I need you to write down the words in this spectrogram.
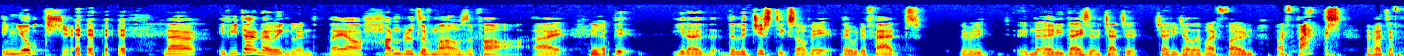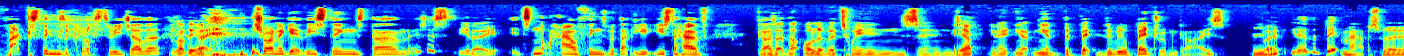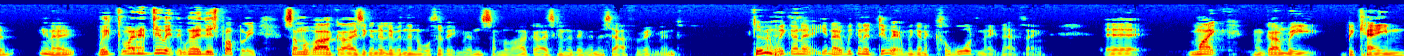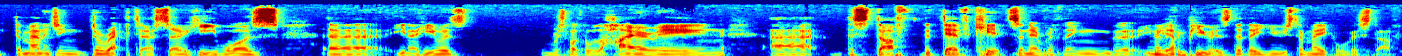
in Yorkshire. now, if you don't know England, they are hundreds of miles apart. I, yeah. the, you know, the, the logistics of it, they would have had, they would have, in the early days, they would chat to, chat to each other by phone, by fax. They've had to fax things across to each other. Like Like, trying to get these things done. It's just, you know, it's not how things were done. You used to have guys like the Oliver twins and, Yep. you know, you know, you know, the, be- the real bedroom guys. Mm-hmm. But, you know, the bitmaps were, you know, we're going to do it. We're going to do this properly. Some of our guys are going to live in the north of England. Some of our guys are going to live in the south of England. Do And it. we're gonna, you know, we're gonna do it. and We're gonna coordinate that thing. Uh, Mike Montgomery became the managing director, so he was, uh, you know, he was responsible for the hiring, uh, the stuff, the dev kits and everything, the, you know, Yeah. the computers that they use to make all this stuff.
